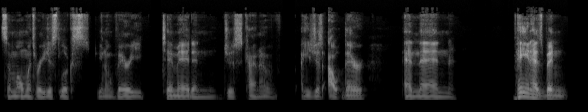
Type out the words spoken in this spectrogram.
some moments where he just looks, you know, very timid and just kind of he's just out there, and then Payne has been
